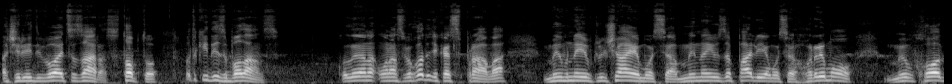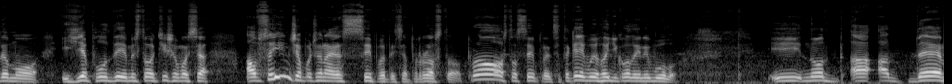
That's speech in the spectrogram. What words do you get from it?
а чи не відбувається зараз? Тобто, отакий дисбаланс. Коли у нас виходить якась справа, ми в неї включаємося, ми нею запалюємося, горимо, ми входимо, і є плоди, ми з того тішимося, а все інше починає сипатися просто, просто сиплеться, таке, якби його ніколи не було. І, ну, а, а, де,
